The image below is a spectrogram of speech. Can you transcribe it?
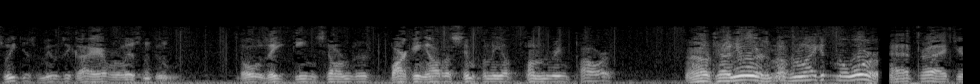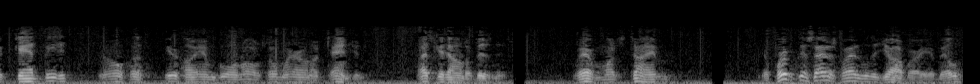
sweetest music I ever listened to. Those 18 cylinders barking out a symphony of thundering power. I'll tell you, there's nothing like it in the world. That's right. You can't beat it. No, uh, here I am going all somewhere on a tangent. Let's get down to business. We haven't much time. You're perfectly satisfied with the job, are you, Bill?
